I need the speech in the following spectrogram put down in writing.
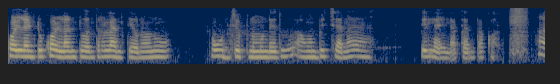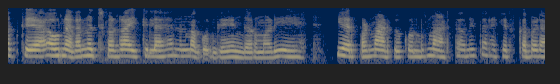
ಕೊಳ್ಳಂಟು ಕೊಳ್ಳಂಟು ಅಂತಾರಲ್ಲ ಅಂತೇವನು ಉಜ್ಜಪ್ಪನ ಮುಂಡೆದು ಅವನು ಬಿಚ್ಚನ? ಇಲ್ಲ ಇಲ್ಲ ಕಂತಕೋ ಅದಕ್ಕೆ ಅವ್ರನ್ನೆಲ್ಲ ನಚ್ಕೊಂಡ್ರೆ ಆಯ್ತಿಲ್ಲ. ನನ್ನ ಮಗನಿಗೆ ಹೆಂಗಾರು ಮಾಡಿ ಏರ್ಪಾಡು ಮಾಡಬೇಕು ಅಂದ್ರೆ ಮಾಡ್ತಾವನಿ. ತಲೆ ಕೆಡ್ಸ್ಕೊಬೇಡ.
